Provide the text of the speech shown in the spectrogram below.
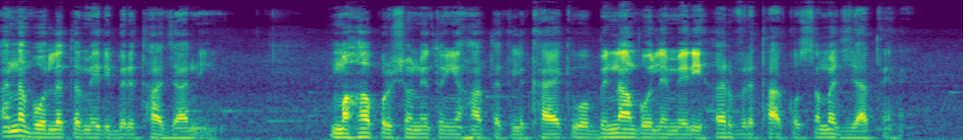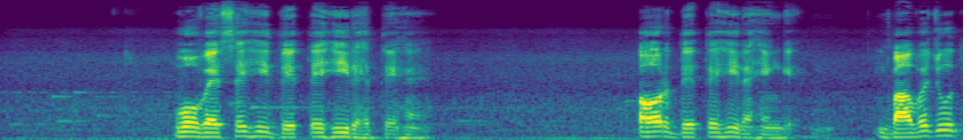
अन बोलत मेरी बिरथा जानी। महापुरुषों ने तो यहाँ तक लिखा है कि वो बिना बोले मेरी हर वृथा को समझ जाते हैं। वो वैसे ही देते ही रहते हैं और देते ही रहेंगे। बावजूद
